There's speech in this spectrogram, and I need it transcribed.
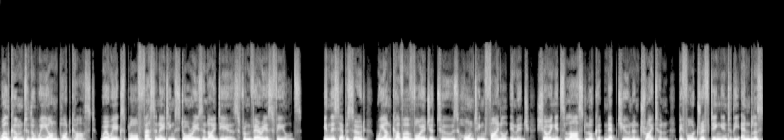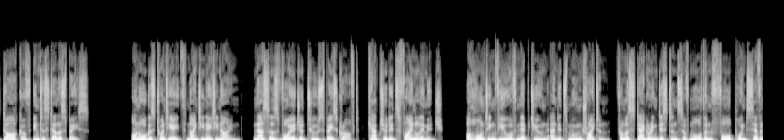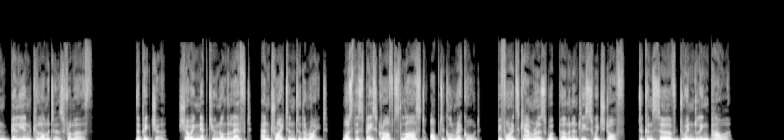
Welcome to the WION podcast, where we explore fascinating stories and ideas from various fields. In this episode, we uncover Voyager 2's haunting final image showing its last look at Neptune and Triton before drifting into the endless dark of interstellar space. On August 28, 1989, NASA's Voyager 2 spacecraft captured its final image, a haunting view of Neptune and its moon Triton from a staggering distance of more than 4.7 billion kilometers from Earth. The picture, showing Neptune on the left and Triton to the right, was the spacecraft's last optical record before its cameras were permanently switched off to conserve dwindling power.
